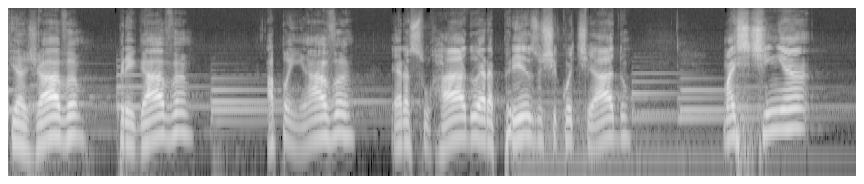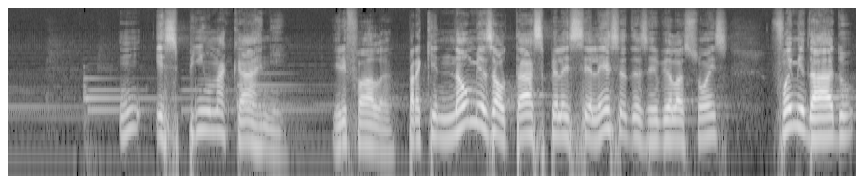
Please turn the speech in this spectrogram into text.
viajava, pregava, apanhava, era surrado, era preso, chicoteado, mas tinha um espinho na carne. Ele fala: para que não me exaltasse pela excelência das revelações, foi-me dado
